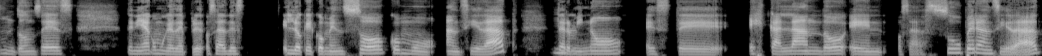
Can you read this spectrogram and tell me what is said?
Entonces, tenía como que, o sea, lo que comenzó como ansiedad terminó este, escalando en, o sea, súper ansiedad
